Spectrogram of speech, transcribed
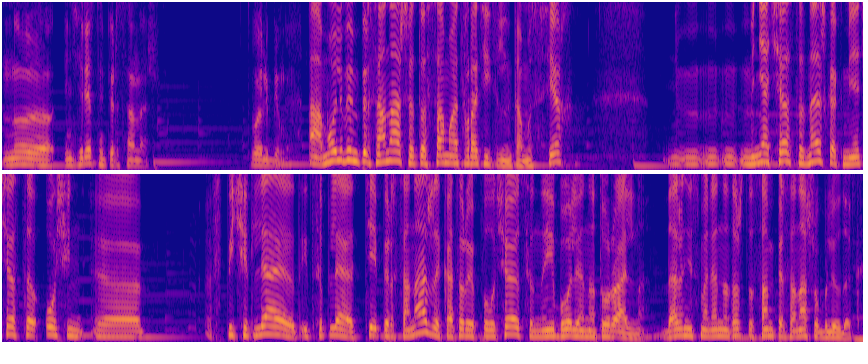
Но интересный персонаж. Твой любимый. А, мой любимый персонаж это самый отвратительный там из всех. Меня часто, знаешь как, меня часто очень э, впечатляют и цепляют те персонажи, которые получаются наиболее натурально. Даже несмотря на то, что сам персонаж ублюдок.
